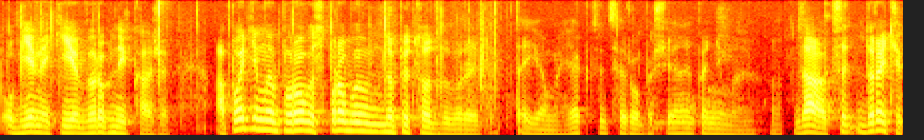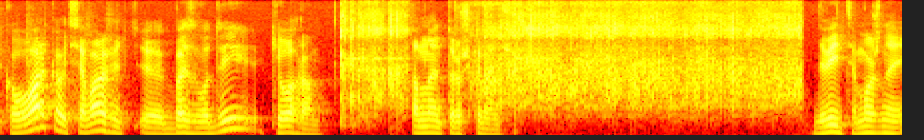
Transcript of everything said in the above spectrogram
об'єм, який виробник каже. А потім ми спробуємо на 500 заварити. Та йома, як ти це робиш? Я не розумію. Да, кстати, до речі, коварка оця важить е, без води кілограм. Там навіть трошки менше. Дивіться, можна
